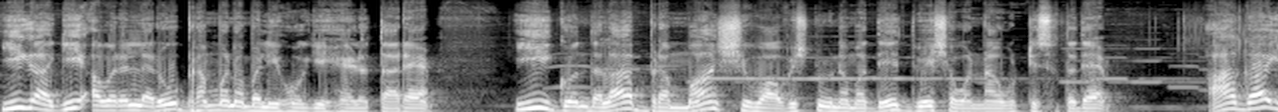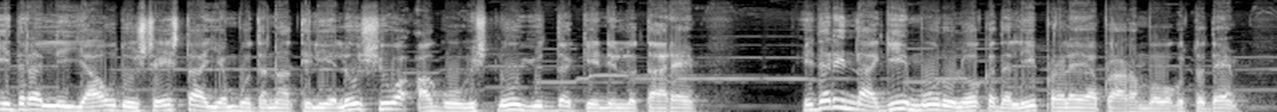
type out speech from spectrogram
ಹೀಗಾಗಿ ಅವರೆಲ್ಲರೂ ಬ್ರಹ್ಮನ ಬಳಿ ಹೋಗಿ ಹೇಳುತ್ತಾರೆ. ಈ ಗೊಂದಲ ಬ್ರಹ್ಮ, ಶಿವ, ವಿಷ್ಣುವಿನ ಮಧ್ಯೆ ದ್ವೇಷವನ್ನು ಹುಟ್ಟಿಸುತ್ತದೆ. ಆಗ ಇದರಲ್ಲಿ ಯಾವುದು ಶ್ರೇಷ್ಠ ಎಂಬುದನ್ನು ತಿಳಿಯಲು ಶಿವ ಹಾಗೂ ವಿಷ್ಣು ಯುದ್ಧಕ್ಕೆ ನಿಲ್ಲುತ್ತಾರೆ. ಇದರಿಂದಾಗಿ ಮೂರು ಲೋಕದಲ್ಲಿ ಪ್ರಳಯ ಪ್ರಾರಂಭವಾಗುತ್ತದೆ.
